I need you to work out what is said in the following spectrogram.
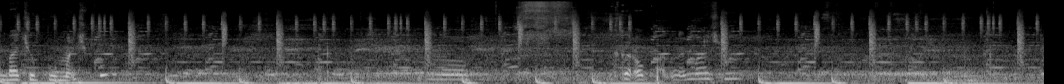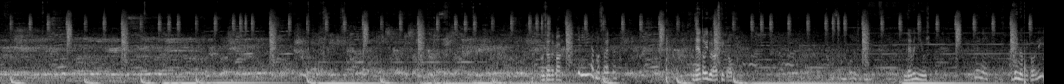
Бачу пумочку. Ну, кропа не бачу. Той дурацький кроп? Де мені вже? Де на полі?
